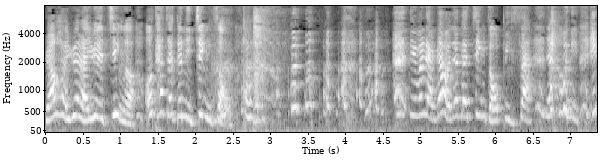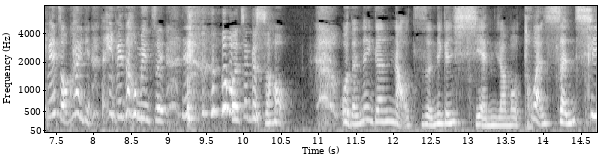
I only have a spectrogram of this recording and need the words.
然后还越来越近了，哦，他在跟你竞走。”你你们两个好像在竞走比赛，然后你一边走快一点，他一边在后面追。我这个时候，我的那根脑子的那根弦，你知道吗？我突然生气，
